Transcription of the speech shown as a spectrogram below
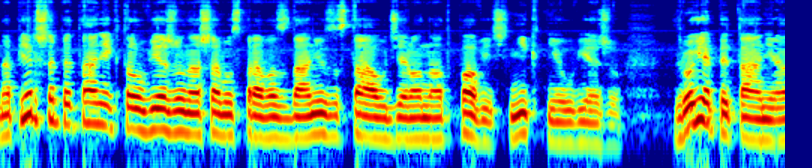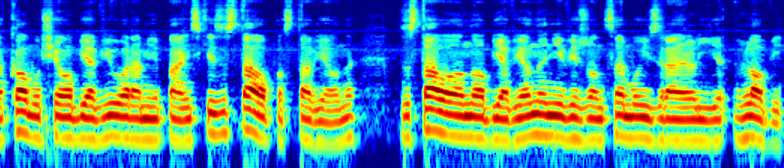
Na pierwsze pytanie, kto uwierzył naszemu sprawozdaniu, została udzielona odpowiedź. Nikt nie uwierzył. Drugie pytanie, a komu się objawiło ramię pańskie, zostało postawione. Zostało ono objawione niewierzącemu Izraelowi.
